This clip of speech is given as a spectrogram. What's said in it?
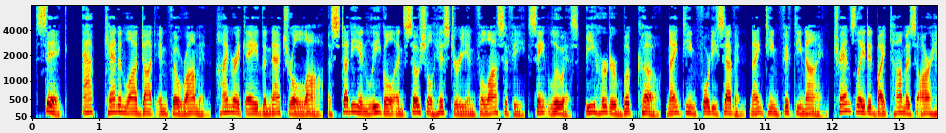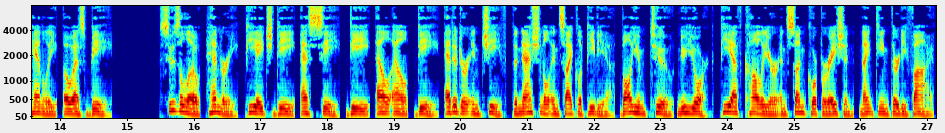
Sig. App, canonlaw.info Rommen, Heinrich A. The Natural Law, A Study in Legal and Social History and Philosophy St. Louis, B. Herder Book Co., 1947 translated by Thomas R. Hanley, OSB. Suzzallo, Henry, Ph.D., Sc., D., LL.D., Editor-in-Chief, The National Encyclopedia, Volume 2 New York, P. F. Collier & Son Corporation, 1935.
